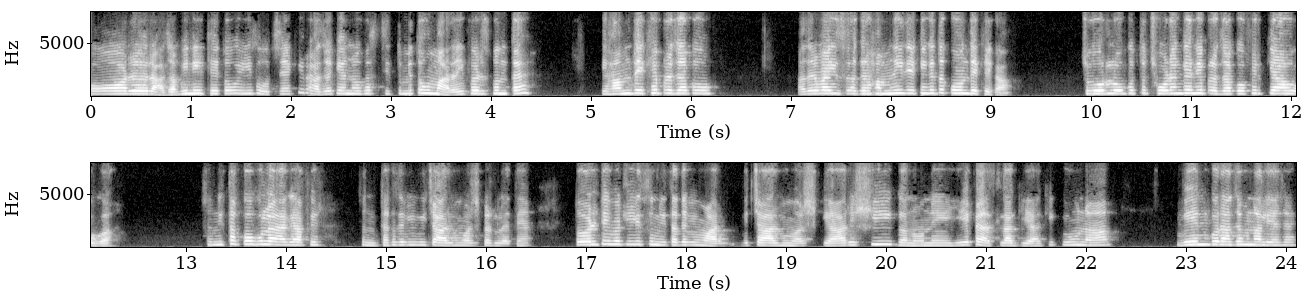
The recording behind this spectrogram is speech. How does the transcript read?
और राजा भी नहीं थे तो ये सोच रहे हैं कि राजा के अनुपस्थित में तो हमारा ही फ़र्ज़ बनता है कि हम देखें प्रजा को। अदरवाइज़ अगर हम नहीं देखेंगे तो कौन देखेगा? चोर लोग तो छोड़ेंगे नहीं प्रजा को, फिर क्या होगा? सुनीता को बुलाया गया फिर। सुनीता से भी विचार विमर्श कर लेते हैं। तो अल्टीमेटली सुनीता से विचार विमर्श किया। ऋषि गणों ने ये फैसला किया कि क्यों ना वेन को राजा बना लिया जाए।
